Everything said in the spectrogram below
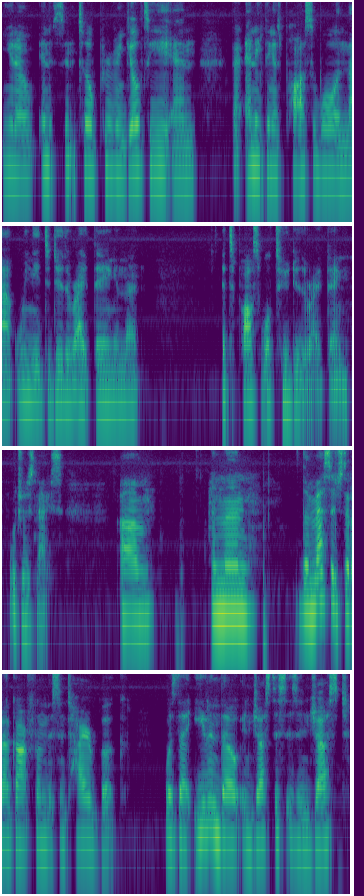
you know, innocent until proven guilty and that anything is possible and that we need to do the right thing and that it's possible to do the right thing, which was nice. Um, and then the message that I got from this entire book was that even though injustice is unjust,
